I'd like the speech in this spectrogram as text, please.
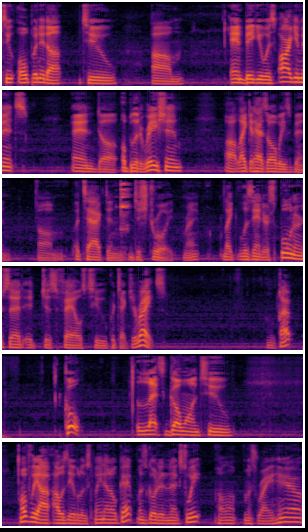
to open it up to um, ambiguous arguments and uh, obliteration, uh, like it has always been um, attacked and destroyed, right? Like Lysander Spooner said, it just fails to protect your rights. Okay. Cool let's go on to. Hopefully, I, I, was able to explain that okay. Let's go to the next tweet. Hold on. Let's right here.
